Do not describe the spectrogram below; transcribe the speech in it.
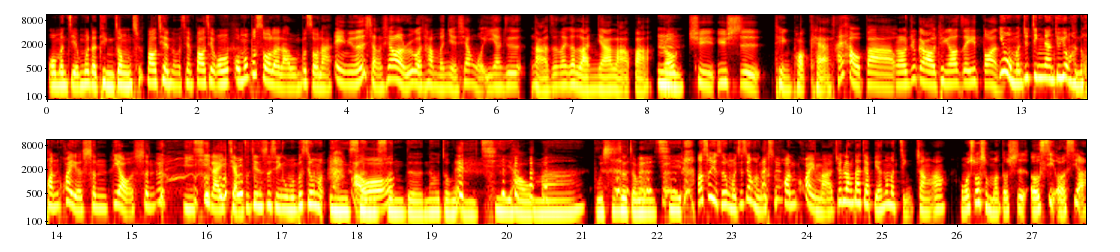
我们节目的听众，抱歉哦，先抱歉，我们我们不说了啦，我们不说啦。哎，你能想象如果他们也像我一样，就是拿着那个蓝牙喇叭，然后去浴室？听 podcast，还好吧然。后就刚好听到这一段，因为我们就尽量就用很欢快的声调、声语气来讲这件事情，我们不是用那种阴森森的那种语气，好吗？不是这种语气啊，所以所以我们就这样很欢快嘛，就让大家不要那么紧张啊。我们说什么都是儿戏儿戏啊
